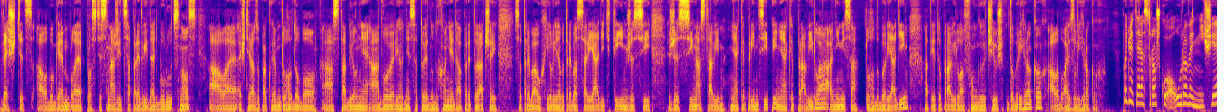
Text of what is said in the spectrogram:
veštec alebo gambler, proste snažiť sa predvídať budúcnosť, ale ešte raz opakujem, dlhodobo a stabilne a dôveryhodne sa to jednoducho nedá. Preto radšej sa treba uchýliť alebo treba sa riadiť tým, že si, že si nastavím nejaké princípy, nejaké pravidlá a nimi sa dlhodobo riadím a tieto pravidlá fungujú či už v dobrých rokoch alebo aj v zlých rokoch. Poďme teraz trošku o úroveň nižšie.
